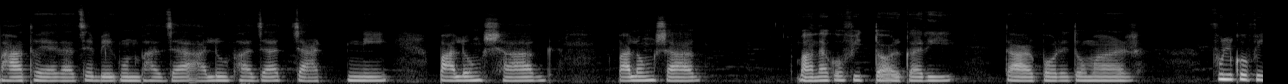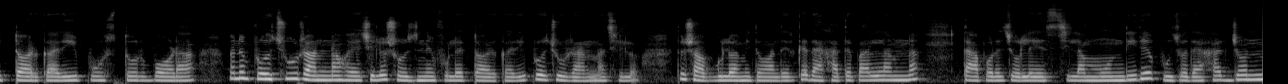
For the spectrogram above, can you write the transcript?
ভাত হয়ে গেছে, বেগুন ভাজা, আলু ভাজা, চাটনি, পালং শাক পালং শাক, বাঁধাকপির তরকারি, তারপরে তোমার ফুলকপির তরকারি, পোস্তর বড়া মানে প্রচুর রান্না হয়েছিল, সজনে ফুলের তরকারি, প্রচুর রান্না ছিল। তো সবগুলো আমি তোমাদেরকে দেখাতে পারলাম না। তারপরে চলে এসেছিলাম মন্দিরে পুজো দেখার জন্য।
